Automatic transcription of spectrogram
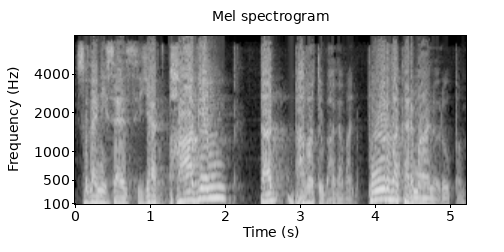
So then he says, Yad bhavyam tad bhavatu bhagavan. Purva karma anurupam.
